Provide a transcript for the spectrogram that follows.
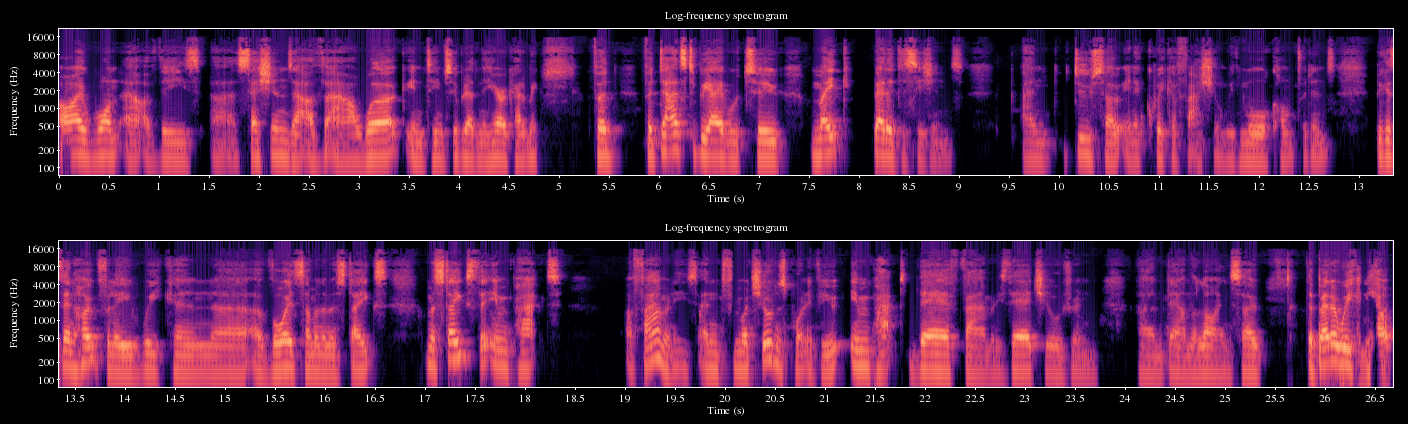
I want out of these uh, sessions, out of our work in Team Super Dad and the Hero Academy, for for dads to be able to make better decisions and do so in a quicker fashion with more confidence because then hopefully we can uh, avoid some of the mistakes mistakes that impact our families. And from a children's point of view impact their families their children um, down the line. So the better we can help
